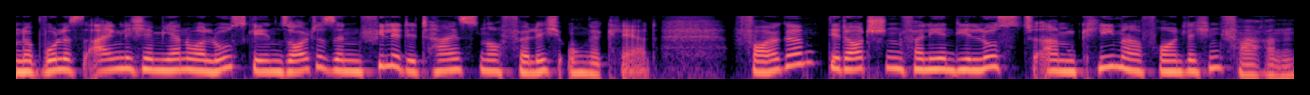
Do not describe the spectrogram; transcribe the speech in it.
Und obwohl es eigentlich im Januar losgehen sollte, sind viele Details noch völlig ungeklärt. Folge, die Deutschen verlieren die Lust am klimafreundlichen Fahren.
